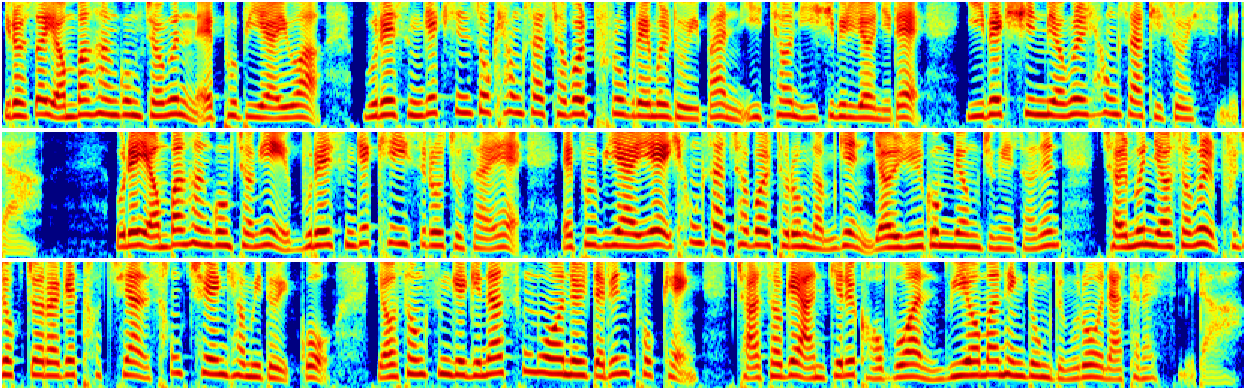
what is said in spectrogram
이로써 연방항공청은 FBI와 무례 승객 신속 형사처벌 프로그램을 도입한 2021년 이래 250명을 형사 기소했습니다. 올해 연방항공청이 물의 승객 케이스로 조사해 FBI에 형사처벌토록 넘긴 17명 중에서는 젊은 여성을 부적절하게 터치한 성추행 혐의도 있고 여성 승객이나 승무원을 때린 폭행, 좌석에 앉기를 거부한 위험한 행동 등으로 나타났습니다.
